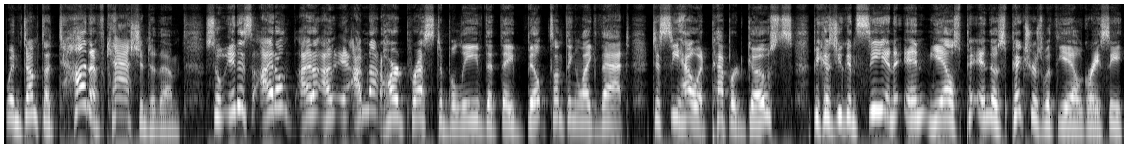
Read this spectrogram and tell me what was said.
when dumped a ton of cash into them. So it is. I don't. I don't. I, I'm not hard pressed to believe that they built something like that to see how it peppered ghosts because you can see in in Yale's in those pictures with Yale Gracie,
